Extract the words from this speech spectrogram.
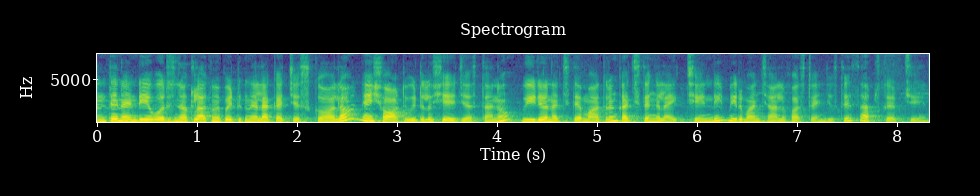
అంతేనండి ఒరిజినల్ క్లాత్ మీద పెట్టుకుని ఎలా కట్ చేసుకోవాలో నేను షార్ట్ వీడియోలో షేర్ చేస్తాను. వీడియో నచ్చితే మాత్రం ఖచ్చితంగా లైక్ చేయండి. మీరు మన ఛానల్ ఫస్ట్ టైం చూస్తే సబ్స్క్రైబ్ చేయండి.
